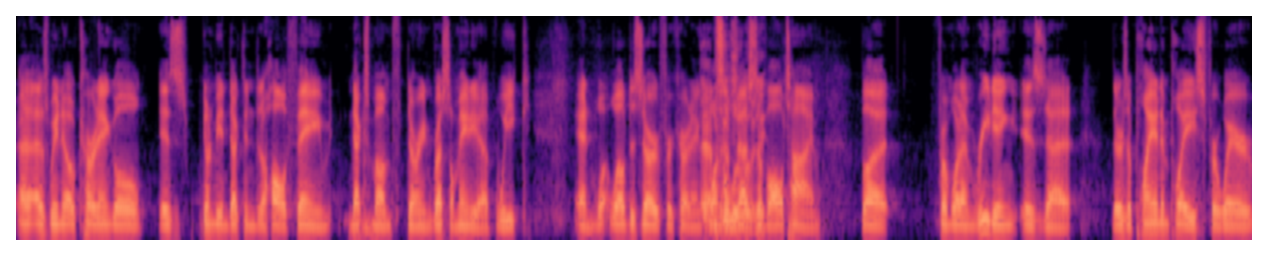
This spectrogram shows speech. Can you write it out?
uh, as we know, Kurt Angle is going to be inducted into the Hall of Fame next Mm-hmm. month during WrestleMania week, and w- well deserved for Kurt Angle, one of the best of all time. But from what I'm reading, is that there's a plan in place for where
